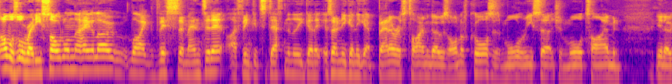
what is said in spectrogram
I was already sold on the Halo. Like this cemented it. I think it's definitely gonna it's only gonna get better as time goes on. Of course, as more research and more time and you know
